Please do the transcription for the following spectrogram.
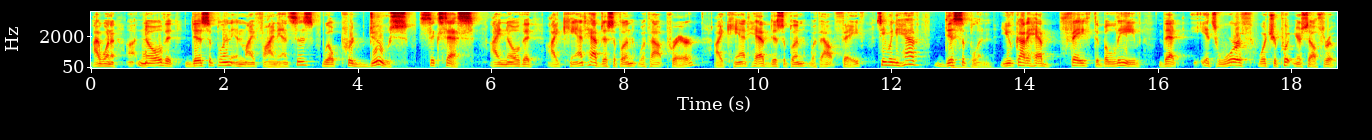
I want to uh, know that discipline in my finances will produce success. I know that I can't have discipline without prayer. I can't have discipline without faith. See, when you have discipline, you've got to have faith to believe that it's worth what you're putting yourself through.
